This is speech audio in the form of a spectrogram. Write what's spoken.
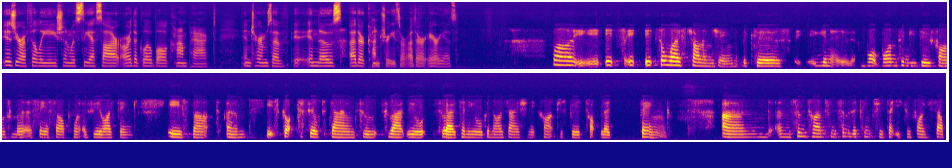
is your affiliation with CSR or the Global Compact in terms of in those other countries or other areas? Well, it's it, it's always challenging because you know what one thing you do find from a, a CSR point of view, I think, is that um, it's got to filter down through, throughout the throughout any organisation. It can't just be a top-led thing. And and sometimes in some of the countries that you can find yourself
